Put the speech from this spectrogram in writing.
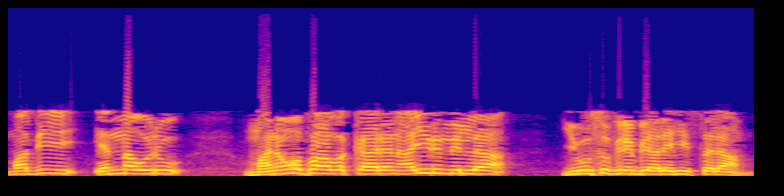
മതി എന്ന ഒരു മനോഭാവക്കാരനായിരുന്നില്ല യൂസുഫ് നബി അലഹിസ്സലാം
